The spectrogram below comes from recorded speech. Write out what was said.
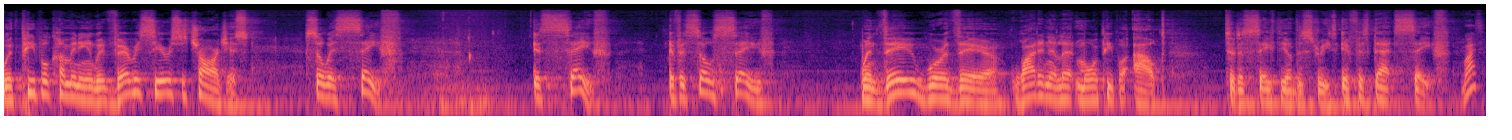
with people coming in with very serious charges. So it's safe. It's safe. If it's so safe, when they were there, why didn't they let more people out to the safety of the streets if it's that safe? What?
